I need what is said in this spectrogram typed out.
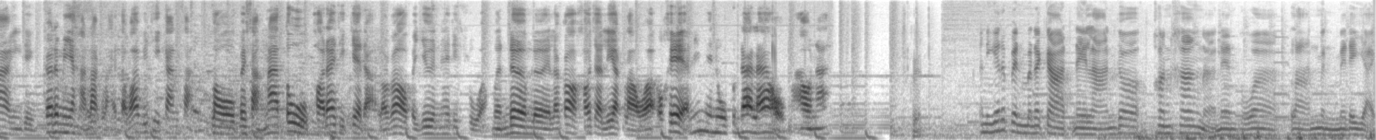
มากๆจริง ๆ ก็จะมีอาหารหลากหลาย แต่ว่าวิธีการสั่งเราไปสั่งหน้าตู้พอได้ทิเกตอะเราก็เอาไปยื่นให้ที่ครัวเหมือนเดิมเลย แล้วก็เขาจะเรียกเราว่าโอเค อันนี้เมนูคุณได้แล้วมาเอานะอันนี้ก็จะเป็นบรรยากาศในร้านก็ค่อนข้างหนาแน่นเพราะว่าร้านมันไม่ได้ใหญ่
